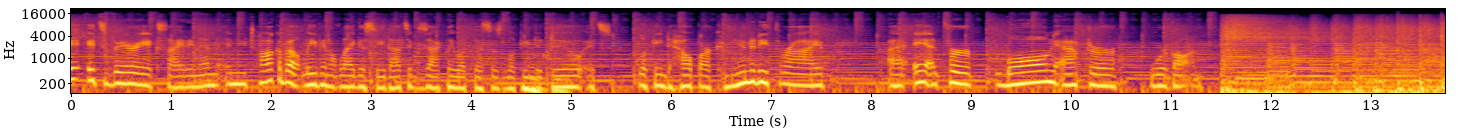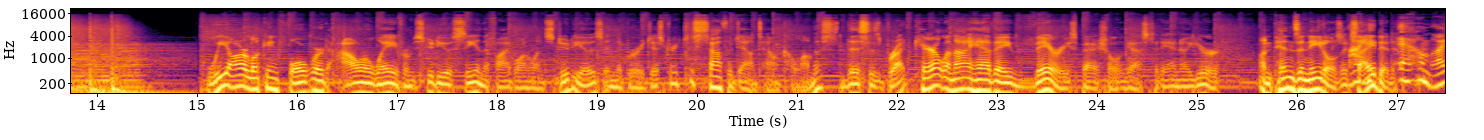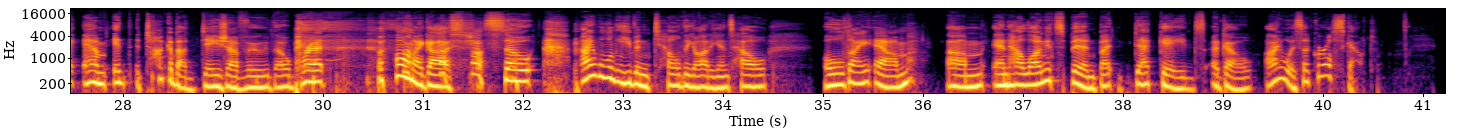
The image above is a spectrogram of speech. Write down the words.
It, it's very exciting. And, and you talk about leaving a legacy. That's exactly what this is looking mm-hmm. to do. It's looking to help our community thrive uh, and for long after we're gone. We are looking forward our way from Studio C in the 511 studios in the Brewery District, just south of downtown Columbus. This is Brett Carroll, and I have a very special guest today. I know you're on pins and needles, excited. I am. I am. It, talk about deja vu, though, Brett. oh my gosh. So I won't even tell the audience how old I am um, and how long it's been, but decades ago, I was a Girl Scout.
